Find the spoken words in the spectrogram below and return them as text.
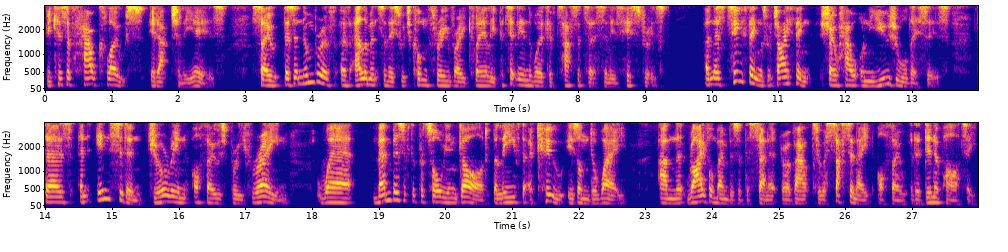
because of how close it actually is. So there's a number of, of elements of this which come through very clearly, particularly in the work of Tacitus and his histories. And there's two things which I think show how unusual this is. There's an incident during Otho's brief reign where members of the Praetorian Guard believe that a coup is underway and that rival members of the Senate are about to assassinate Otho at a dinner party.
